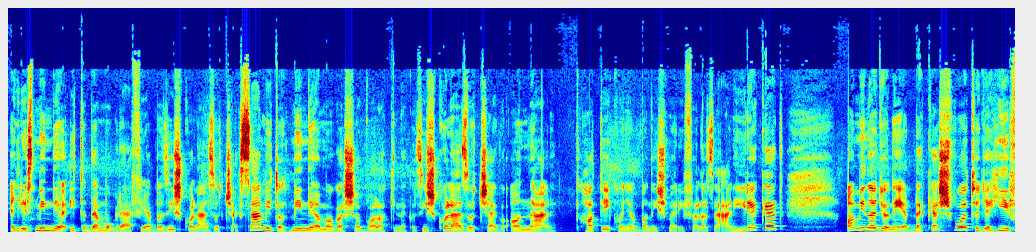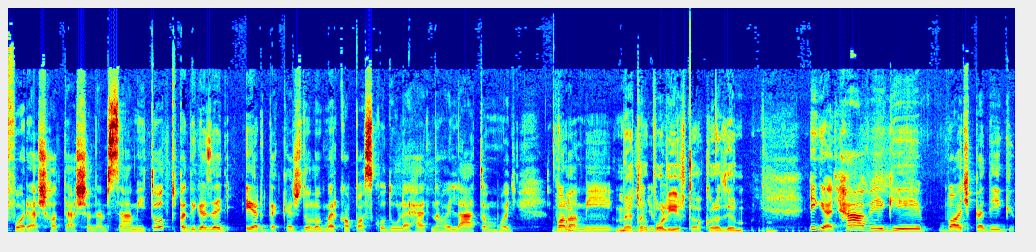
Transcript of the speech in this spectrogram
egyrészt minél itt a demográfiában az iskolázottság számított, minél magasabb valakinek az iskolázottsága, annál hatékonyabban ismeri fel az álhíreket. Ami nagyon érdekes volt, hogy a hírforrás hatása nem számított, pedig ez egy érdekes dolog, mert kapaszkodó lehetne, hogy látom, hogy valami... Metropol mondjuk, írta, akkor azért... Igen, egy HVG, vagy pedig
